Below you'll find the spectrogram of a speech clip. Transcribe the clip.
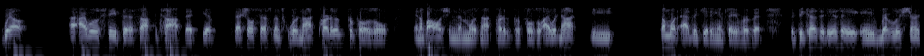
Well, I will state this off the top that if special assessments were not part of the proposal and abolishing them was not part of the proposal, I would not be somewhat advocating in favor of it. But because it is a, a revolutionary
